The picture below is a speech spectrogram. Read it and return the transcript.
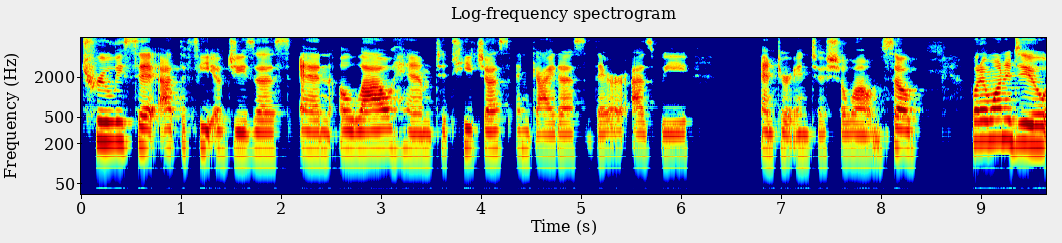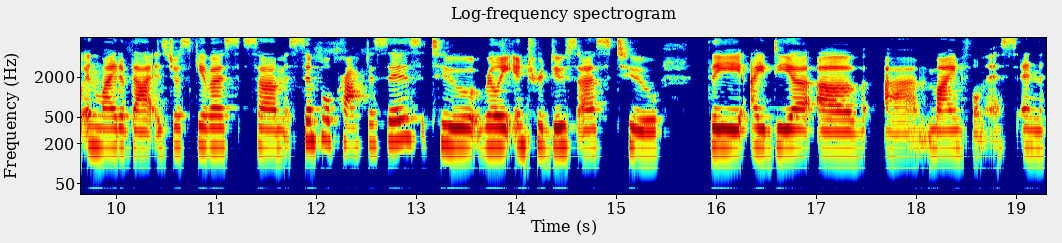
truly sit at the feet of Jesus and allow him to teach us and guide us there as we enter into shalom. So, what I want to do in light of that is just give us some simple practices to really introduce us to the idea of um, mindfulness. And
